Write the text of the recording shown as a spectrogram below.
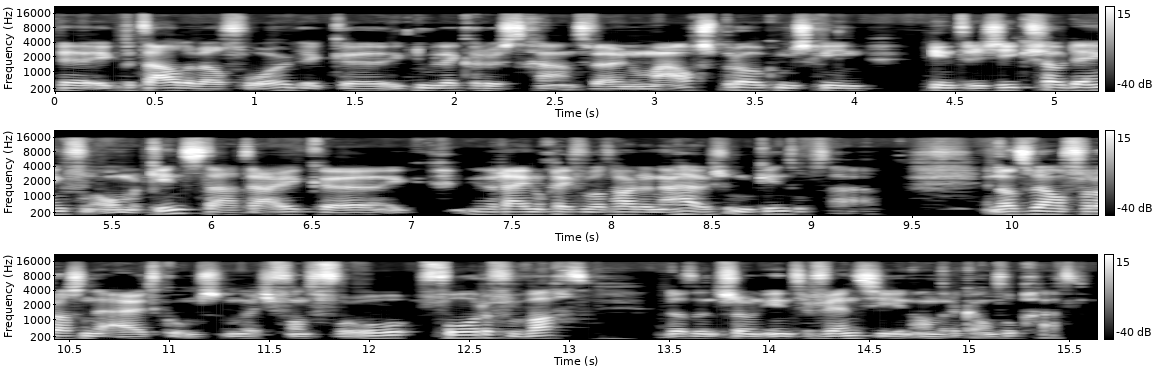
Uh, ik betaal er wel voor. Ik, uh, ik doe lekker rustig aan. Terwijl je normaal gesproken misschien intrinsiek zou denken van... oh, mijn kind staat daar. Ik, uh, ik rij nog even wat harder naar huis om mijn kind op te halen. En dat is wel een verrassende uitkomst. Omdat je van tevoren verwacht dat zo'n interventie een andere kant op gaat.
